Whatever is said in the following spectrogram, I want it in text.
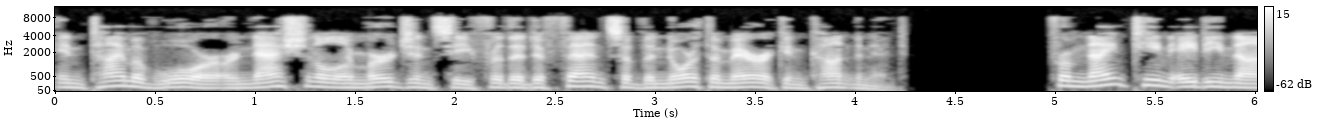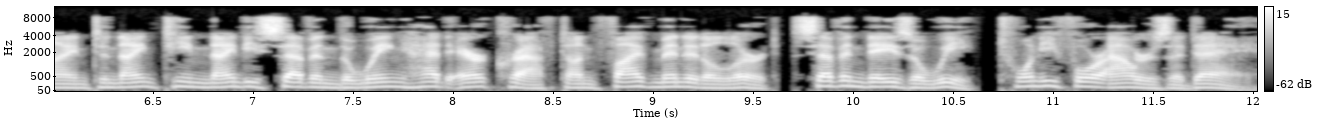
in time of war or national emergency for the defense of the North American continent. From 1989 to 1997 the wing had aircraft on 5-minute alert, 7 days a week, 24 hours a day.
